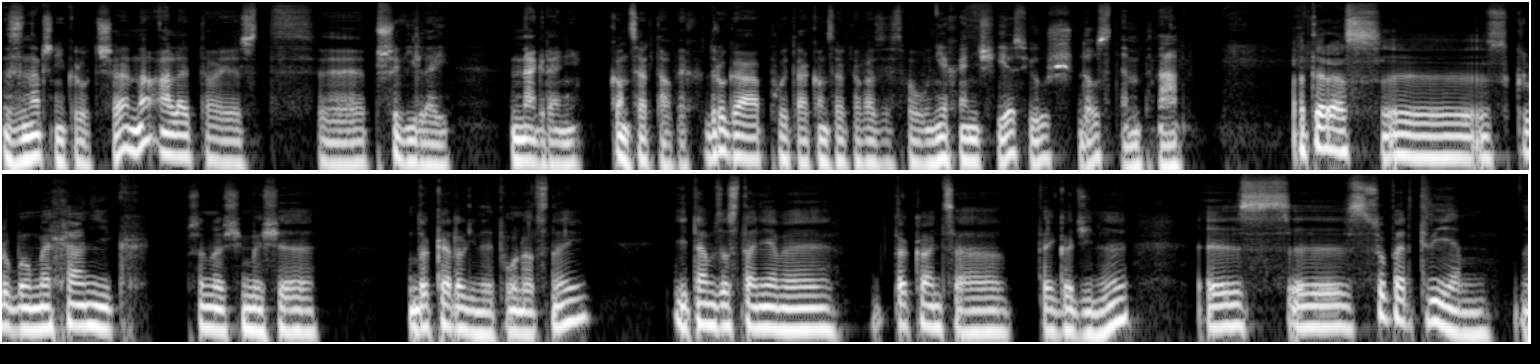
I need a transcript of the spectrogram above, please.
znacznie krótsze, no ale to jest e, przywilej nagrań koncertowych. Druga płyta koncertowa zespołu Niechęć jest już dostępna. A teraz y, z klubu Mechanik przenosimy się do Karoliny Północnej i tam zostaniemy do końca tej godziny z, z super triem y,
